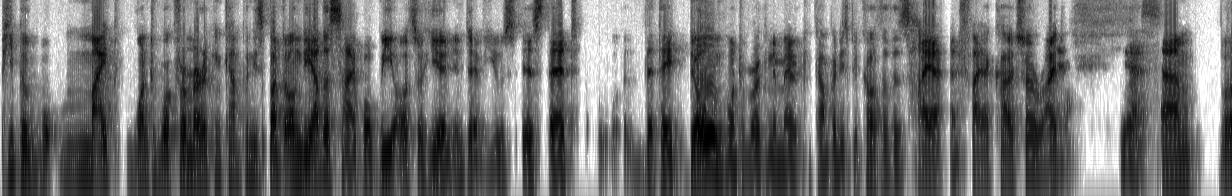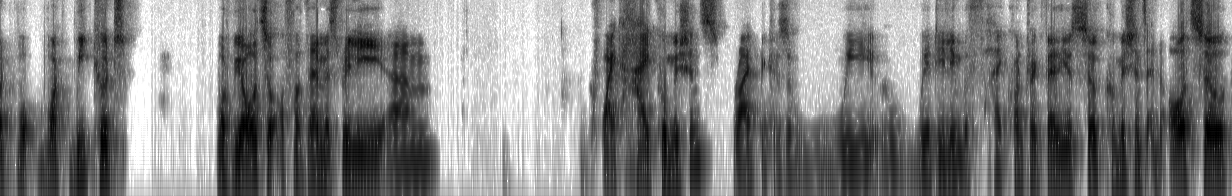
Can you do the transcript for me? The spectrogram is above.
people w- might want to work for American companies, but on the other side, what we also hear in interviews is that that they don't want to work in American companies because of this hire and fire culture, right? Yes. Um, but w- what we could, what we also offer them is really um, quite high commissions, right? Because we we're dealing with high contract values, so commissions and also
